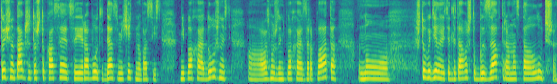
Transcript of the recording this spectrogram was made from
точно так же то, что касается и работы. Да, замечательно, у вас есть неплохая должность, возможно, неплохая зарплата, но что вы делаете для того, чтобы завтра она стала лучше?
